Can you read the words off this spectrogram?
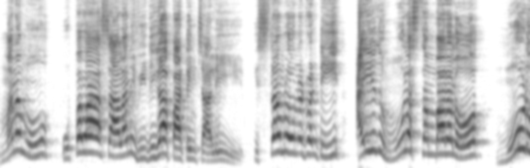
మనము ఉపవాసాలని విధిగా పాటించాలి. ఇస్లాంలో ఉన్నటువంటి ఐదు మూల స్తంభాలలో మూడు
